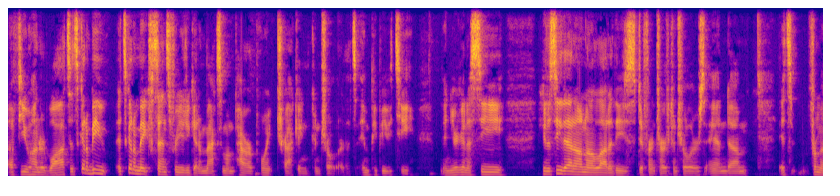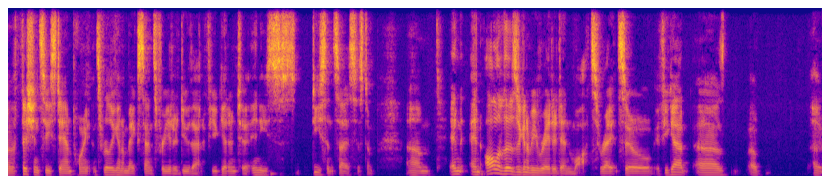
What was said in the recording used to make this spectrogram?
a few hundred watts, it's going to be it's going to make sense for you to get a maximum power point tracking controller. That's MPPT, and you're going to see going to see that on a lot of these different charge controllers, and um, it's from an efficiency standpoint, it's really going to make sense for you to do that if you get into any s- decent sized system. Um, and and all of those are going to be rated in watts, right? So if you got uh, a, a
